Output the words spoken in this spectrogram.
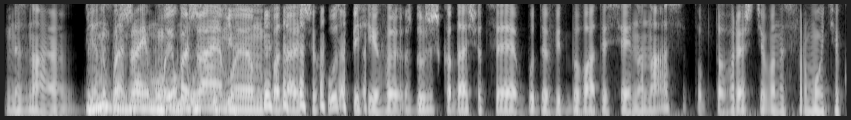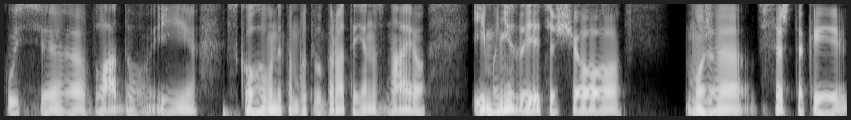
не знаю. Ми не знаю. бажаємо ми вам бажаємо успіхів. їм подальших успіхів. Дуже шкода, що це буде відбиватися і на нас. Тобто, врешті вони сформують якусь е, владу, і з кого вони там будуть вибирати, я не знаю. І мені здається, що може все ж таки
